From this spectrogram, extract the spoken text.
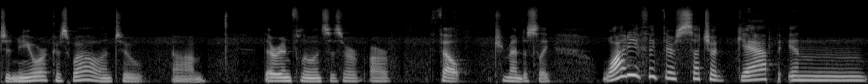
to New York as well, and to um, their influences are, are felt tremendously. Why do you think there's such a gap in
